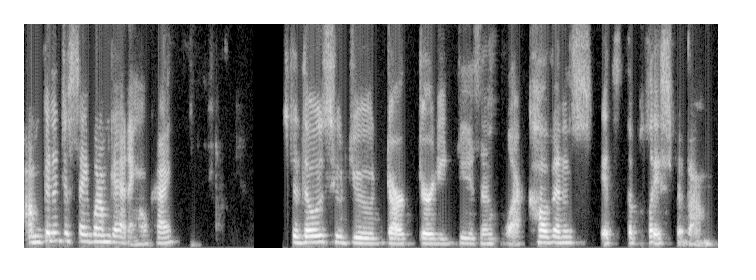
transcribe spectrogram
I'm gonna just say what I'm getting. Okay to those who do dark, dirty deeds and black covens, it's the place for them.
